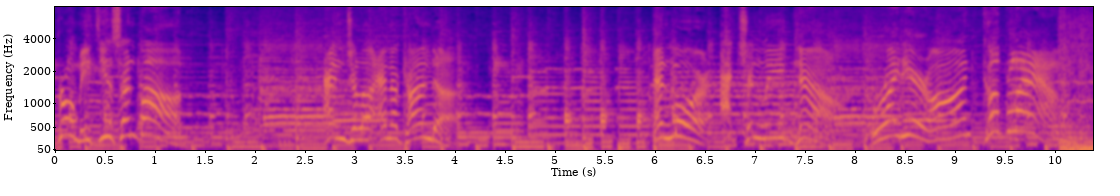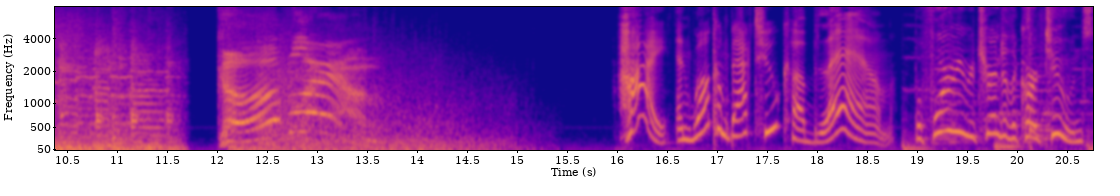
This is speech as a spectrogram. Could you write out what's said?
Prometheus and Bob. Angela Anaconda. And more Action League now, right here on Kablam! Kablam! Hi, and welcome back to Kablam! Before we return to the cartoons,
